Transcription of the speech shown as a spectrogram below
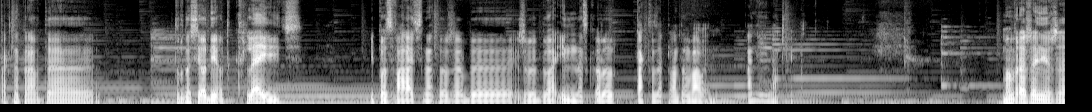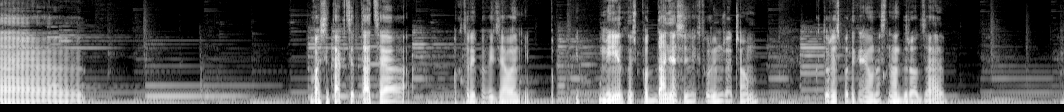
tak naprawdę trudno się od niej odkleić i pozwalać na to, żeby, żeby była inna, skoro tak to zaplanowałem, a nie inaczej. Mam wrażenie, że właśnie ta akceptacja, o której powiedziałem, i, i umiejętność poddania się niektórym rzeczom, które spotykają nas na drodze, yy,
